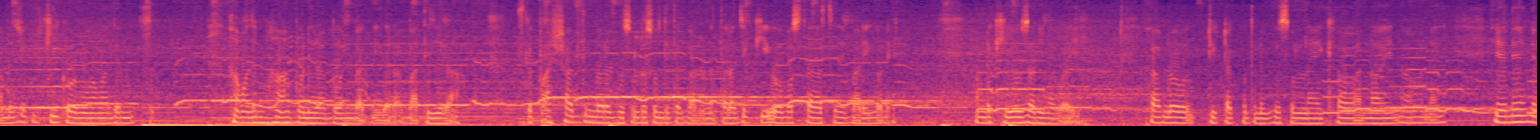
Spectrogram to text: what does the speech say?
আমরা যখন কি করব, আমাদের আমাদের মা, বোনেরা বোন বাগনিরা বাতিজিরা, আজকে পাঁচ সাত দিন ধরে গোসল টোসল দিতে পারে না। তারা যে কি অবস্থা আছে বাড়ি ঘরে আমরা কেউ জানি না ভাই। আমরাও ঠিকঠাক মতন গোসল নাই, খাওয়া নাই নাওয়া নাই, এনে এনে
